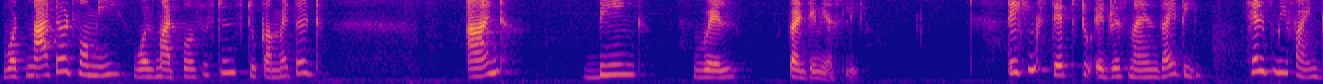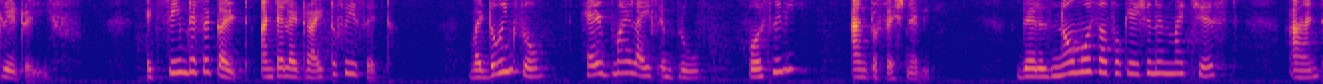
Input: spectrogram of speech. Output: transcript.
What mattered for me was my persistence to committed and being well continuously. Taking steps to address my anxiety helped me find great relief. It seemed difficult until I tried to face it. But doing so helped my life improve personally and professionally. There is no more suffocation in my chest, and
